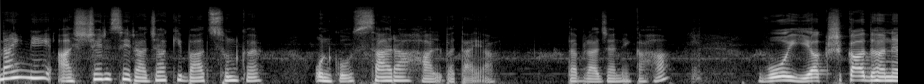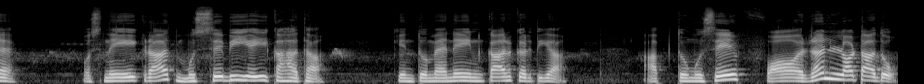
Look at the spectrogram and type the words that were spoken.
नाई ने आश्चर्य से राजा की बात सुनकर उनको सारा हाल बताया। तब राजा ने कहा, वो यक्ष का धन है। उसने एक रात मुझसे भी यही कहा था, किंतु मैंने इनकार कर दिया। अब तुम उसे फ़ौरन लौटा दो।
